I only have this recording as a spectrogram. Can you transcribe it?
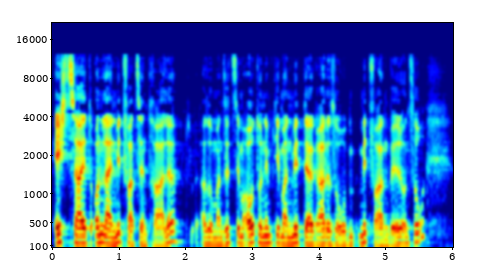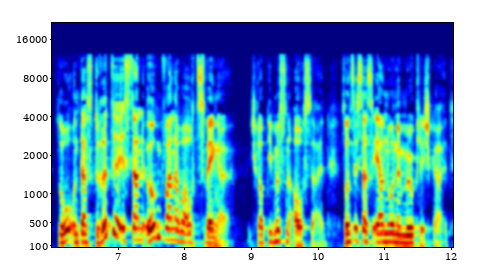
Echtzeit-Online-Mitfahrzentrale. Also man sitzt im Auto, nimmt jemanden mit, der gerade so mitfahren will und so. So. Und das dritte ist dann irgendwann aber auch Zwänge. Ich glaube, die müssen auch sein. Sonst ist das eher nur eine Möglichkeit.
